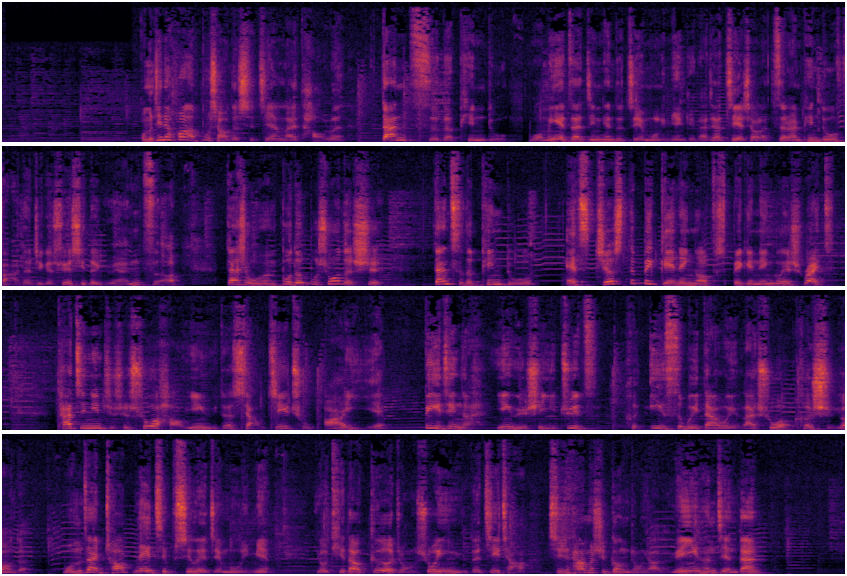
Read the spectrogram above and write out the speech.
我们今天花了不少的时间来讨论单词的拼读，我们也在今天的节目里面给大家介绍了自然拼读法的这个学习的原则。但是我们不得不说的是，单词的拼读，it's just the beginning of speaking English, right？它仅仅只是说好英语的小基础而已。毕竟啊，英语是以句子和意思为单位来说和使用的。我们在 Talk Native 系列节目里面有提到各种说英语的技巧，其实他们是更重要的。原因很简单，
